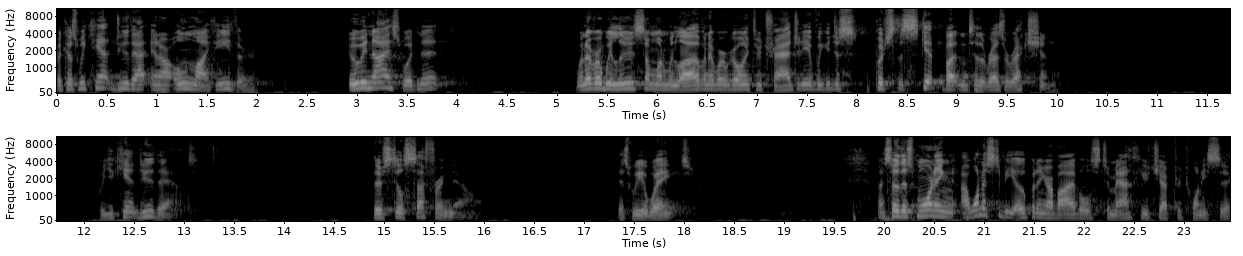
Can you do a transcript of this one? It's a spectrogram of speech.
because we can't do that in our own life either. It would be nice, wouldn't it? Whenever we lose someone we love, whenever we're going through tragedy, if we could just push the skip button to the resurrection. But you can't do that. There's still suffering now as we await. And so this morning, I want us to be opening our Bibles to Matthew chapter 26.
